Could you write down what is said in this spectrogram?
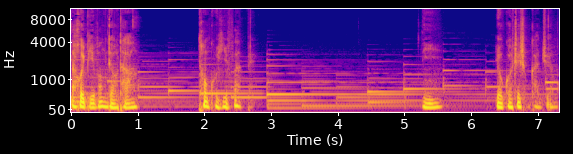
那会比忘掉他痛苦一万倍。你。有过这种感觉吗？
